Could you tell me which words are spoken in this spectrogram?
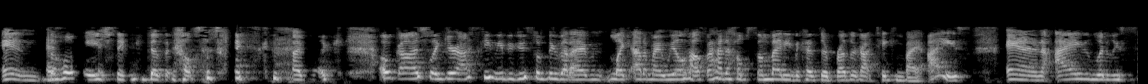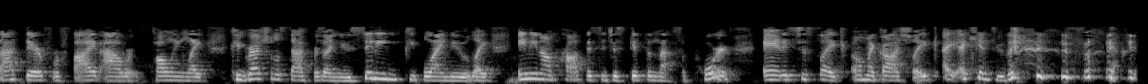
and the and, whole age thing doesn't help sometimes because I'm like, oh gosh, like you're asking me to do something that I'm like out of my wheelhouse. I had to help somebody because their brother got taken by ICE, and I literally sat there for five hours calling like congressional staffers I knew, city people I knew, like any nonprofits to just get them that support. And it's just like, oh my gosh, like I, I can't do this. yeah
